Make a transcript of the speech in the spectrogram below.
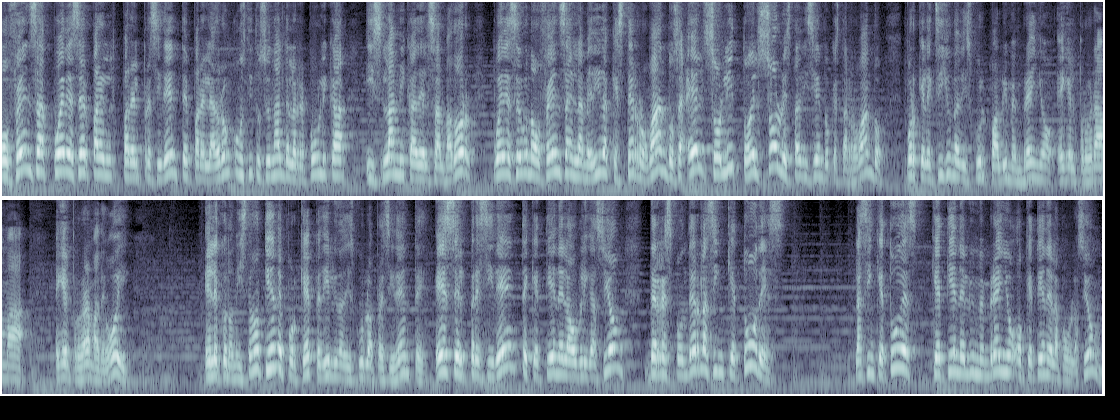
Ofensa puede ser para el, para el presidente, para el ladrón constitucional de la República Islámica de El Salvador, puede ser una ofensa en la medida que esté robando. O sea, él solito, él solo está diciendo que está robando, porque le exige una disculpa a Luis Membreño en el programa, en el programa de hoy. El economista no tiene por qué pedirle una disculpa al presidente. Es el presidente que tiene la obligación de responder las inquietudes. Las inquietudes que tiene Luis Membreño o que tiene la población.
